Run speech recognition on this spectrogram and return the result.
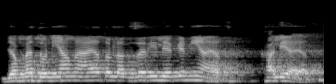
جب میں دنیا میں آیا تو لگژری لے کے نہیں آیا تھا، خالی آیا تھا۔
